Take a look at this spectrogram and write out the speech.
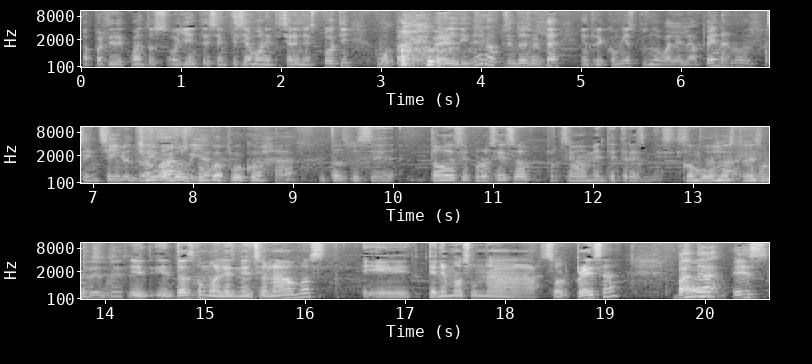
a partir de cuántos oyentes se empieza a monetizar en Spotify, como para recuperar el dinero. Pues entonces ahorita, entre comillas, pues no vale la pena, ¿no? Sencillo el Pero, pues, sí, trabajo. vamos y ya. poco a poco. Ajá. Entonces, pues eh, todo ese proceso, aproximadamente tres meses. Como Ajá, unos tres como meses. En- Entonces, como les mencionábamos, eh, tenemos una sorpresa. Banda es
